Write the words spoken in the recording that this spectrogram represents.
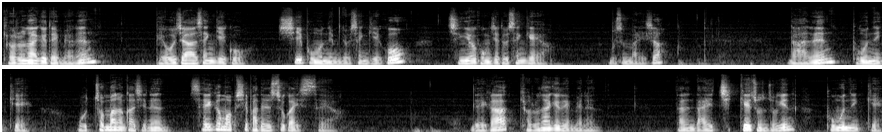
결혼하게 되면은 배우자가 생기고 시부모님도 생기고 증여 공제도 생겨요. 무슨 말이죠? 나는 부모님께 5천만 원까지는 세금 없이 받을 수가 있어요. 내가 결혼하게 되면은 나는 나의 직계 존속인 부모님께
